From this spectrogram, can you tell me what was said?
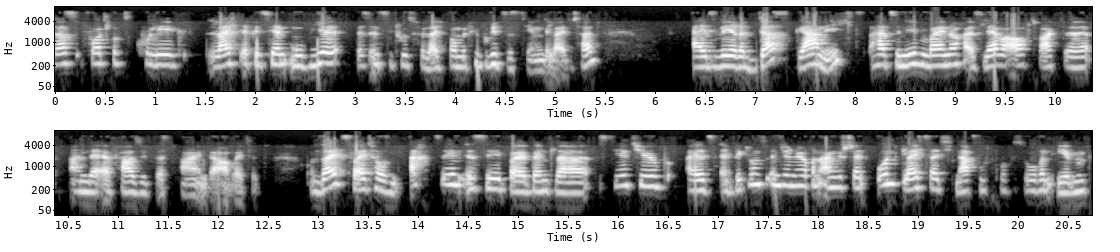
das Fortschrittskolleg Leicht Effizient Mobil des Instituts für Leichtbau mit Hybridsystemen geleitet hat. Als wäre das gar nichts, hat sie nebenbei noch als Lehrbeauftragte an der FH Südwestfalen gearbeitet. Und seit 2018 ist sie bei Bendler Steeltube als Entwicklungsingenieurin angestellt und gleichzeitig Nachwuchsprofessorin eben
